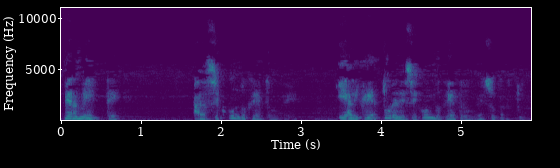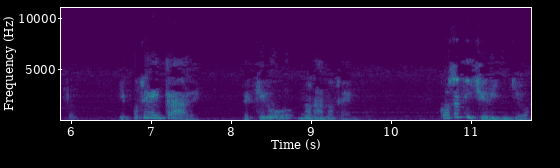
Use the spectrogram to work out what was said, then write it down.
permette al secondo creatore e alle creature del secondo creatore soprattutto di poter entrare, perché loro non hanno tempo. Cosa dice Ringhio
